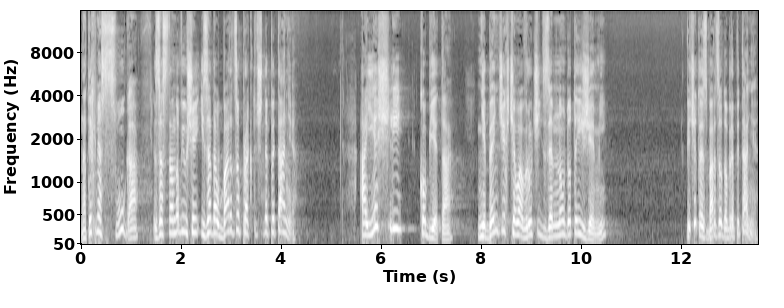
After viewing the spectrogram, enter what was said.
Natychmiast sługa zastanowił się i zadał bardzo praktyczne pytanie. A jeśli kobieta nie będzie chciała wrócić ze mną do tej ziemi? Wiecie, to jest bardzo dobre pytanie.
